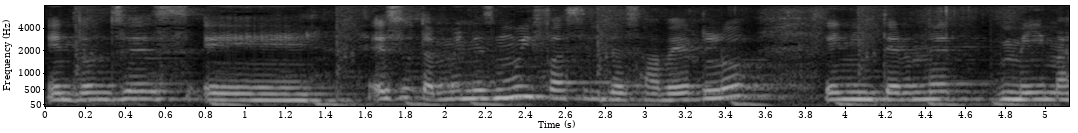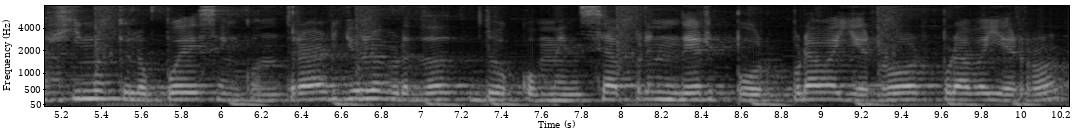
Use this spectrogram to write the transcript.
Entonces, eh, eso también es muy fácil de saberlo. En internet me imagino que lo puedes encontrar. Yo la verdad lo comencé a aprender por prueba y error, prueba y error,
